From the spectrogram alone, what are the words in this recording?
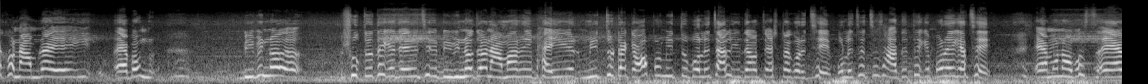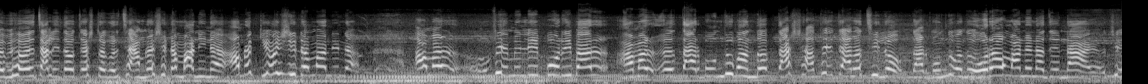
এখন আমরা এই এবং বিভিন্ন সূত্র থেকে জেনেছি বিভিন্ন জন আমার এই ভাইয়ের মৃত্যুটাকে অপমৃত্যু বলে চালিয়ে দেওয়ার চেষ্টা করেছে। বলেছে ছাদের থেকে পড়ে গেছে। এমন অবস্থা, এভাবে চালিয়ে দেওয়ার চেষ্টা করেছে। আমরা সেটা মানি না। আমরা কেউই সেটা মানি না। আমার ফ্যামিলি পরিবার, আমার তার বন্ধু বান্ধব তার সাথে যারা ছিল, তার বন্ধু বান্ধব ওরাও মানে না যে না, সে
